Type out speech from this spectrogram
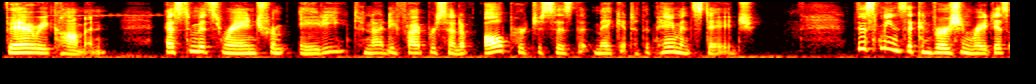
very common. Estimates range from 80 to 95% of all purchases that make it to the payment stage. This means the conversion rate is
